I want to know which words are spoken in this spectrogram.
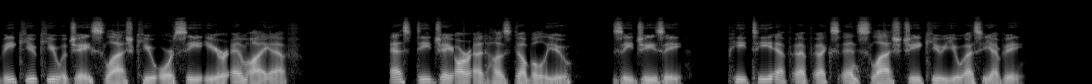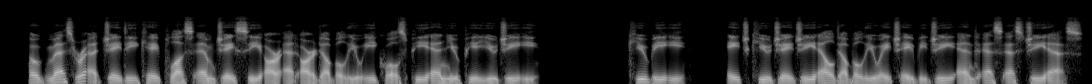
VQQ a J slash Q or C MIF. SDJR at HUS W, ZGZ, PTFFXN slash GQUS YEV. OG Mesra at JDK plus MJCR at RW equals PNUPUGE. QBE, HQJGLWHABG and SSGS.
